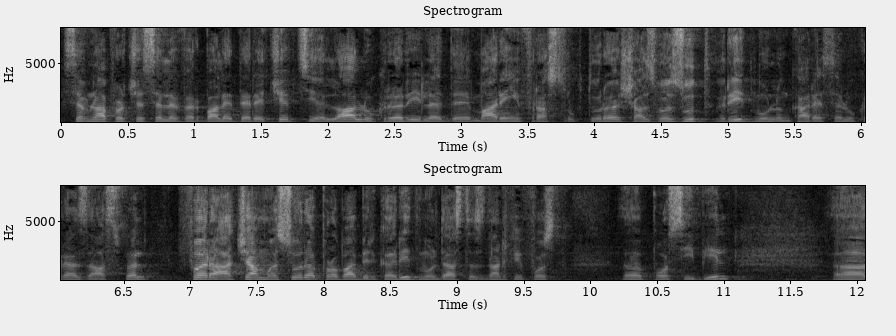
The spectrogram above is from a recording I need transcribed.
semna procesele verbale de recepție la lucrările de mare infrastructură și ați văzut ritmul în care se lucrează astfel. Fără acea măsură, probabil că ritmul de astăzi n-ar fi fost uh, posibil. Uh,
